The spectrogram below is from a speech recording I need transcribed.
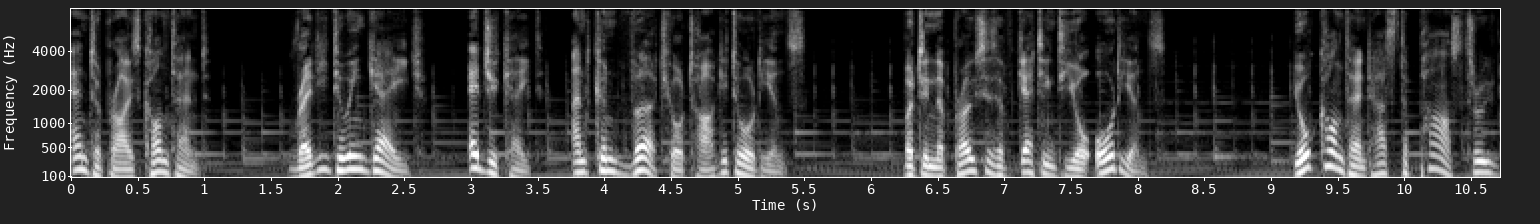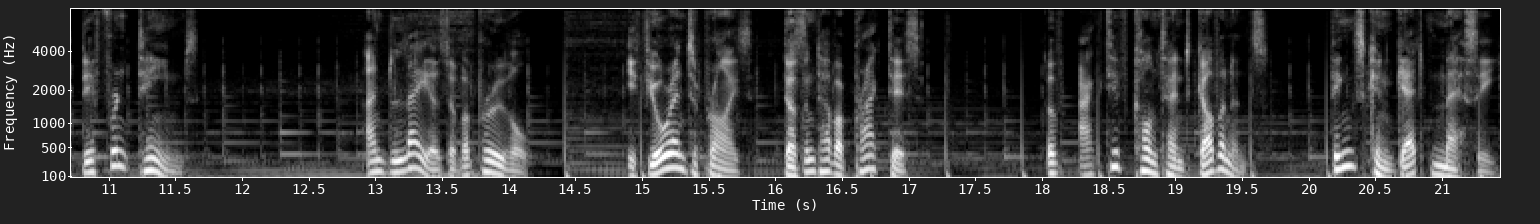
enterprise content. ready to engage, educate, and convert your target audience. But in the process of getting to your audience, your content has to pass through different teams and layers of approval. If your enterprise doesn't have a practice of active content governance, things can get messy.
